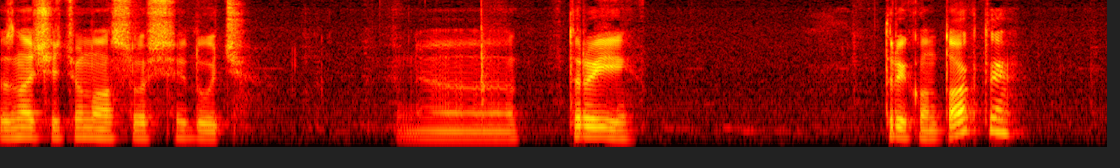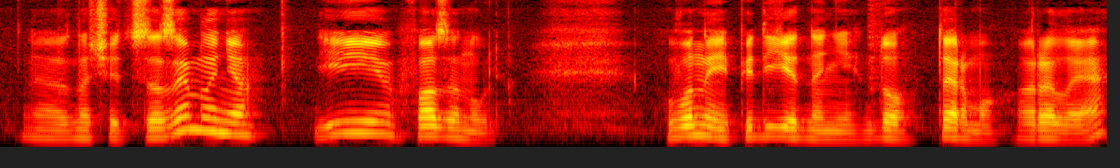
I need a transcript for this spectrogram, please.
Значить, у нас ось ідуть е, три, три контакти, е, значить, заземлення і фаза 0. Вони під'єднані до термореле.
